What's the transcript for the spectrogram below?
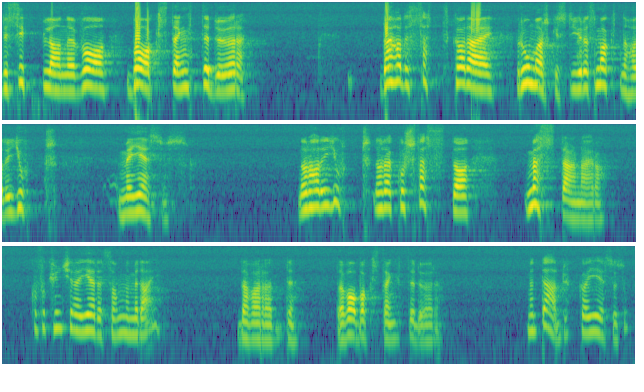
disiplene var bak stengte dører. De hadde sett hva de romerske styresmaktene hadde gjort med Jesus. Når de hadde gjort, når de korsfesta mesteren deres, hvorfor kunne ikke de gjøre det samme med dem? De var redde. De var bak stengte dører. Men der dukka Jesus opp.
